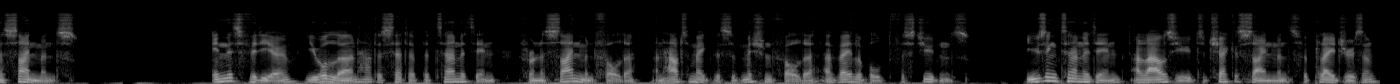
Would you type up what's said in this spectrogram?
assignments. In this video, you will learn how to set up a Turnitin for an assignment folder and how to make the submission folder available for students. Using Turnitin allows you to check assignments for plagiarism,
